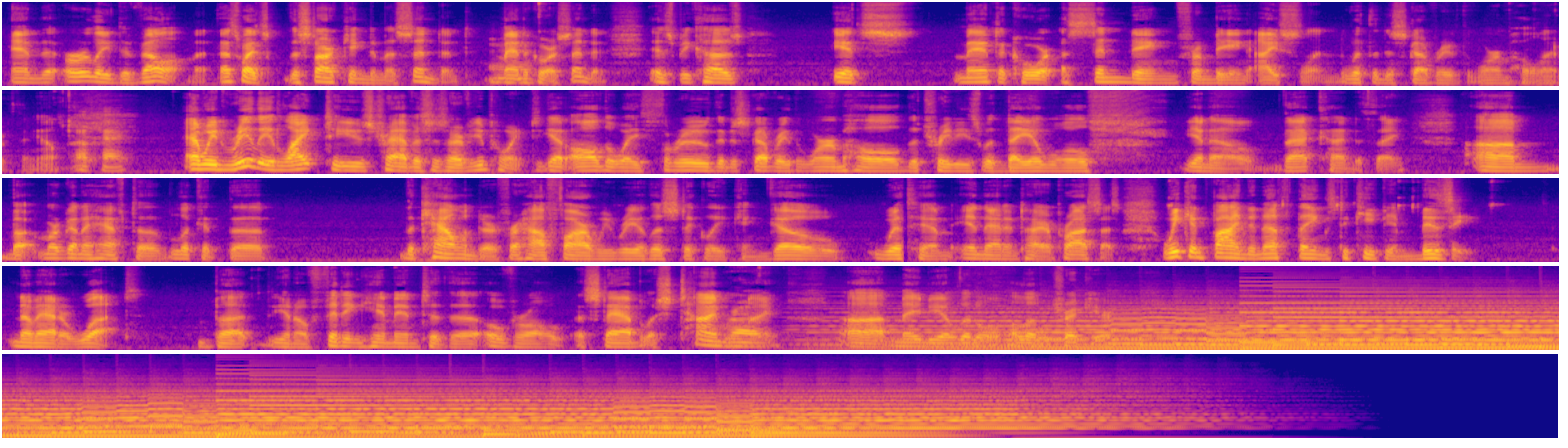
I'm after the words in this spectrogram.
and the early development. That's why it's the Star Kingdom Ascendant, Mhm. Manticore Ascendant, is because it's Manticore ascending from being Iceland with the discovery of the wormhole and everything else. Okay. And we'd really like to use Travis as our viewpoint to get all the way through the discovery of the wormhole, the treaties with Beowulf, you know, that kind of thing. Um, but we're going to have to look at the the calendar for how far we realistically can go with him in that entire process. We can find enough things to keep him busy, no matter what. But you know, fitting him into the overall established timeline Right. uh, may be a little a little trickier.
